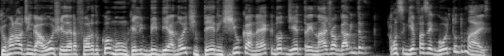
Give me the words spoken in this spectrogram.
Que o Ronaldinho Gaúcho, ele era fora do comum. Que ele bebia a noite inteira, enchia o caneco, no outro dia treinar, jogava e ainda conseguia fazer gol e tudo mais.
